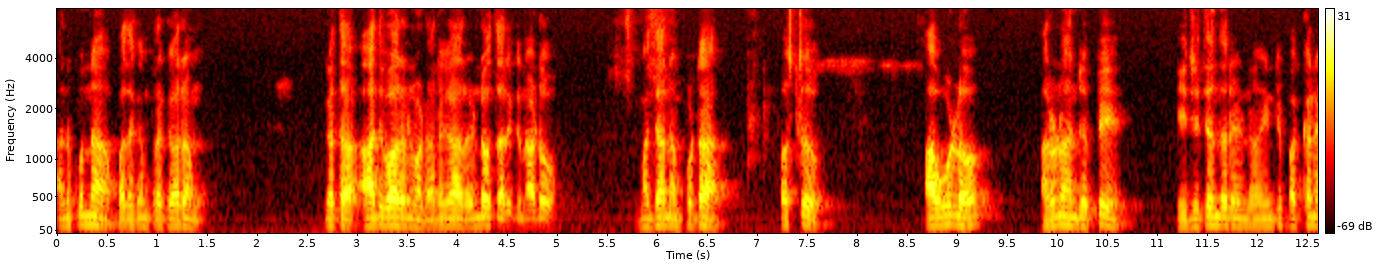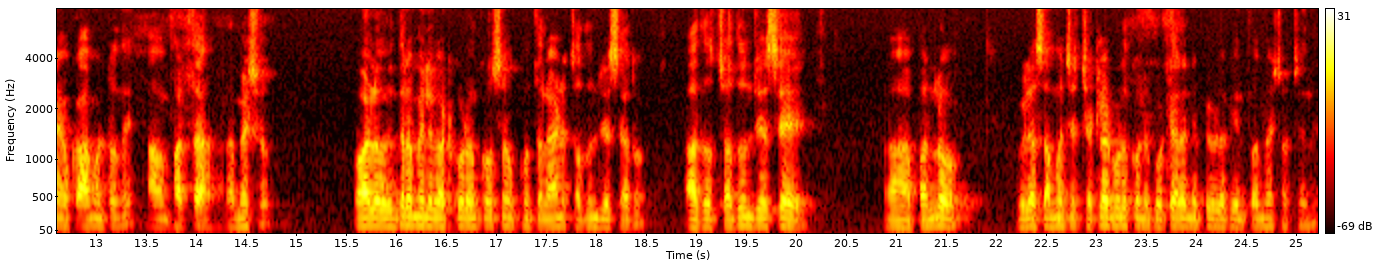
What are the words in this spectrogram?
అనుకున్న పథకం ప్రకారం గత ఆదివారం అనమాట అనగా రెండవ తారీఖు నాడు మధ్యాహ్నం పూట ఫస్ట్ ఆ ఊళ్ళో అరుణ అని చెప్పి ఈ జితేందర్ ఇంటి పక్కనే ఒక ఆమె ఉంటుంది. ఆమె భర్త రమేష్. వాళ్ళు ఇద్దరు మిల్లు కట్టుకోవడం కోసం కొంత ల్యాండ్ చదువు చేశారు. అది చదువు చేసే పనులు పనిలో వీళ్ళకి సంబంధించిన చెట్లను కూడా కొన్ని కొట్టారని చెప్పి వీళ్ళకి ఇన్ఫర్మేషన్ వచ్చింది.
